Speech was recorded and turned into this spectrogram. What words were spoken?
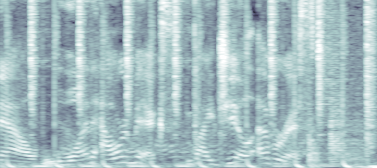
Now, one hour mix by Gil Everest.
